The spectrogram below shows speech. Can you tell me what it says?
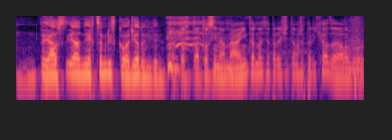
Mhm. To ja, ja nechcem riskovať žiaden deň. A to, a to si na, na internete prečítam, že prichádza, alebo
